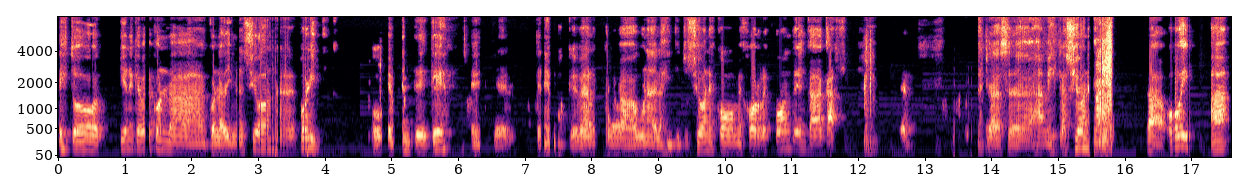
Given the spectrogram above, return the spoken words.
Esto tiene que ver con la, con la dimensión eh, política. Obviamente que este, tenemos que ver cada una de las instituciones cómo mejor responde en cada caso. Nuestras eh, administraciones hoy a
